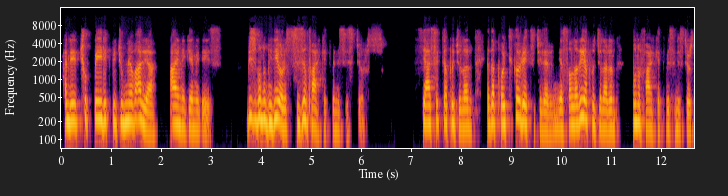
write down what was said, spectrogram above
hani çok beylik bir cümle var ya aynı gemideyiz. Biz bunu biliyoruz. Sizin fark etmenizi istiyoruz. Siyaset yapıcıların ya da politika üreticilerin, yasaları yapıcıların bunu fark etmesini istiyoruz.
